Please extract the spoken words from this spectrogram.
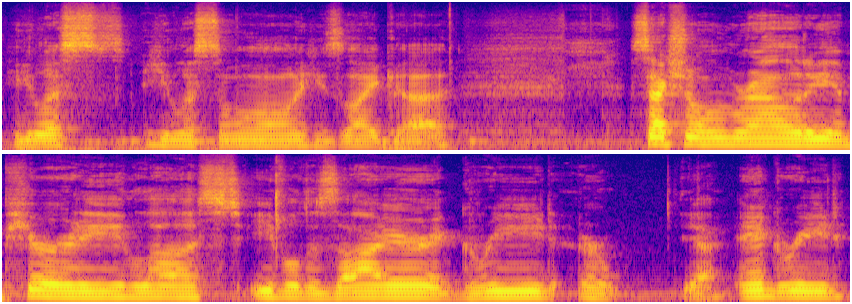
he lists he lists them all. He's like uh, sexual immorality, impurity, lust, evil desire, greed, or yeah, and greed,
